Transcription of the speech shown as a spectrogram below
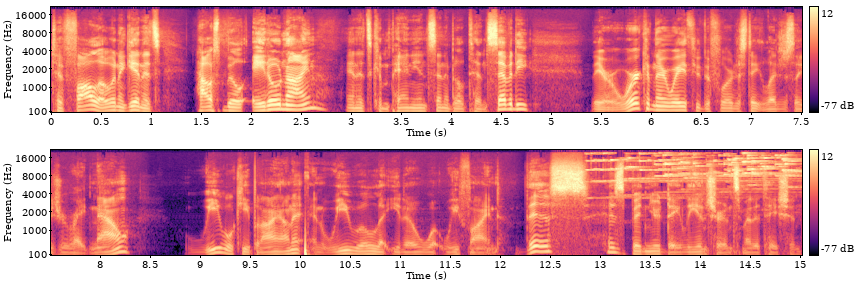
to follow. And again, it's House Bill 809 and its companion Senate Bill 1070. They are working their way through the Florida State Legislature right now. We will keep an eye on it and we will let you know what we find. This has been your daily insurance meditation.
